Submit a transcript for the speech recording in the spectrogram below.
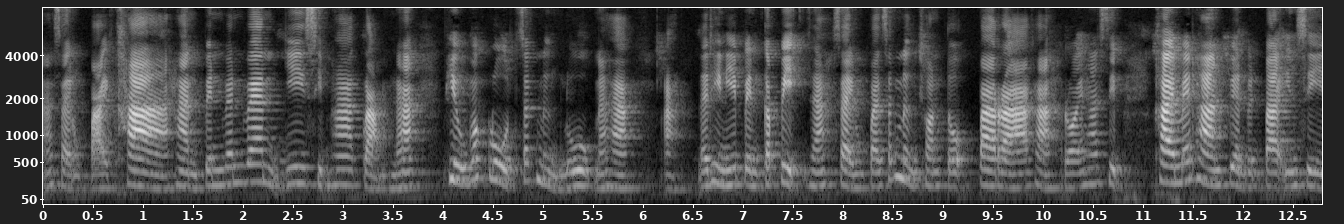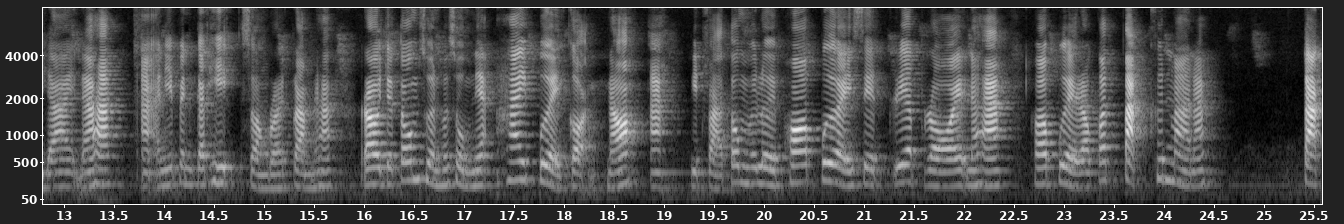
นะใส่ลงไปข่าหั่นเป็นแว่นๆ 25 กรัมนะคะผิวมะกรูดสัก 1 ลูกนะคะอะและทีนี้เป็นกะปินะใส่ลงไปสัก 1 ช้อนโต๊ะปลาร้าค่ะ 150 ใครไม่ทานเปลี่ยนเป็นปลาอินทรีย์ได้นะคะอะอันนี้เป็นกะทิ 200 กรัมนะคะ เราจะต้มส่วนผสมเนี้ยให้เปื่อยก่อนเนาะอะปิดฝาต้มไว้เลยพอเปื่อยเสร็จเรียบร้อยนะคะ พอเปื่อยเราก็ตักขึ้นมานะ ตัก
